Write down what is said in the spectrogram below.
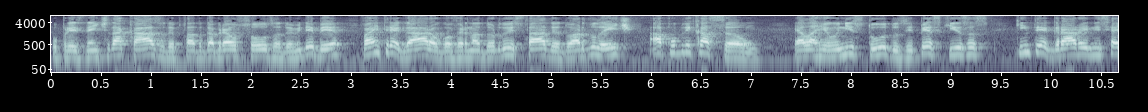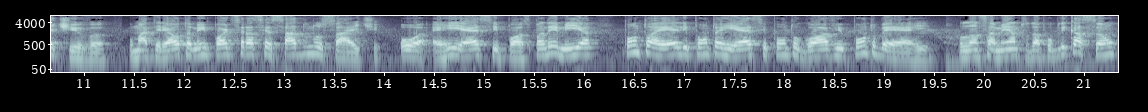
O presidente da casa, o deputado Gabriel Souza, do MDB, vai entregar ao governador do estado, Eduardo Leite, a publicação. Ela reúne estudos e pesquisas que integraram a iniciativa. O material também pode ser acessado no site orspandemia.al.rs.gov.br. O lançamento da publicação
